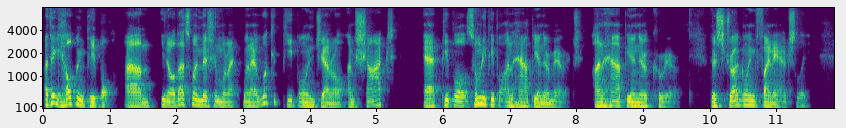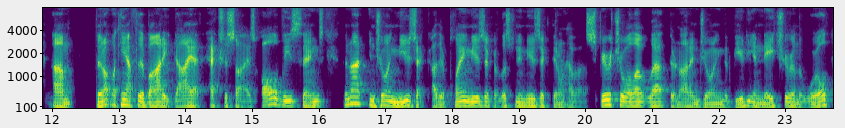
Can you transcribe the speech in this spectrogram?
I think helping people. Um, you know, that's my mission. When I when I look at people in general, I'm shocked at people. So many people unhappy in their marriage, unhappy in their career. They're struggling financially. Um, they're not looking after their body, diet, exercise, all of these things. They're not enjoying music, either playing music or listening to music. They don't have a spiritual outlet. They're not enjoying the beauty and nature and the world.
